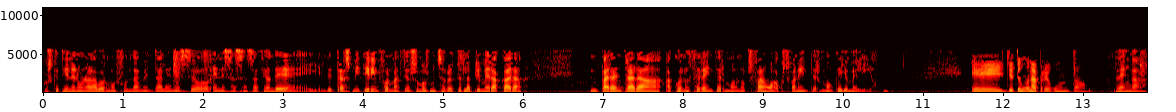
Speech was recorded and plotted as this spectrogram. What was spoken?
pues que tienen una labor muy fundamental en eso en esa sensación de, transmitir información. Somos muchas veces la primera cara para entrar a, conocer a Intermon Oxfam o a Oxfam Intermon que yo me lío. Eh, yo tengo una pregunta. Venga.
